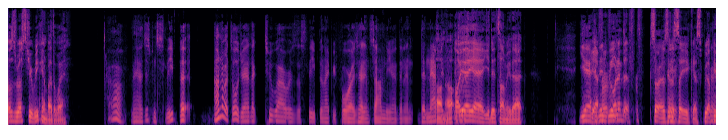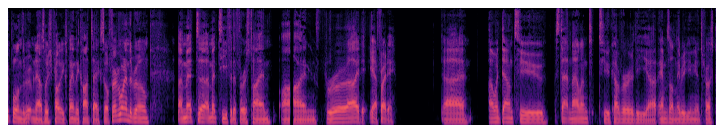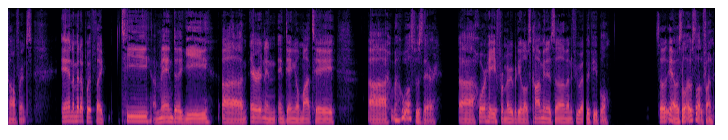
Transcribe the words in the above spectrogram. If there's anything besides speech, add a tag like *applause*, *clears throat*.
How was the rest of your weekend, by the way? Oh man, I've just been sleep. Uh, I don't know if I told you I had like two hours of sleep the night before. I just had insomnia. Then the nap. Oh no! Oh yeah, yeah. You did tell me that. yeah, Yeah, for everyone we- in the. f- sorry, I was gonna Yeah. say because we have people in the room now, so we should probably explain the context. So for everyone in the room, I met uh, I met T for the first time on Friday. Yeah, Friday. Uh, I went down to Staten Island to cover the uh, Amazon Labor Union's press conference, and I met up with like T, Amanda Yee, um, Aaron, and, and Daniel Mate. Uh, who, who else was there? Uh, Jorge from Everybody Loves Communism, and a few other people. So yeah, it was a lot, it was a lot of fun.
